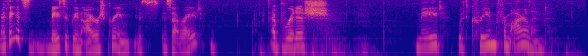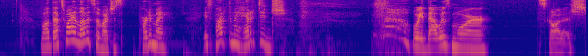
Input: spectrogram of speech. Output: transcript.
I think it's basically an Irish cream. Is, is that right? A British made with cream from Ireland. Well, that's why I love it so much. It's part of my it's part of my heritage. Wait, that was more Scottish.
